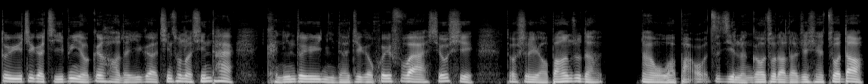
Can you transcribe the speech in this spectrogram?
对于这个疾病有更好的一个轻松的心态，肯定对于你的这个恢复啊、休息都是有帮助的。那我把我自己能够做到的这些做到，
